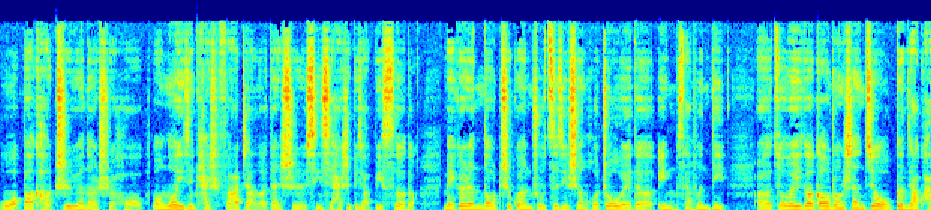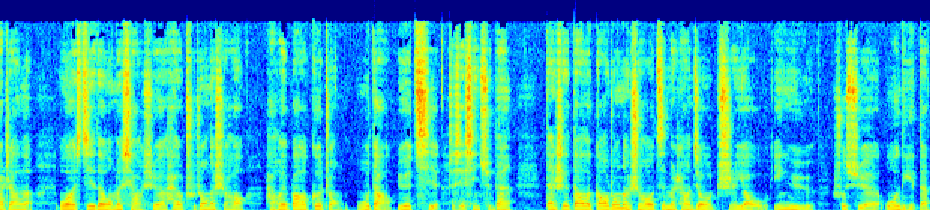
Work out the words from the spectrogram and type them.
我报考志愿的时候，网络已经开始发展了，但是信息还是比较闭塞的，每个人都只关注自己生活周围的一亩三分地。而作为一个高中生，就更加夸张了。我记得我们小学还有初中的时候。还会报各种舞蹈、乐器这些兴趣班，但是到了高中的时候，基本上就只有英语、数学、物理等，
